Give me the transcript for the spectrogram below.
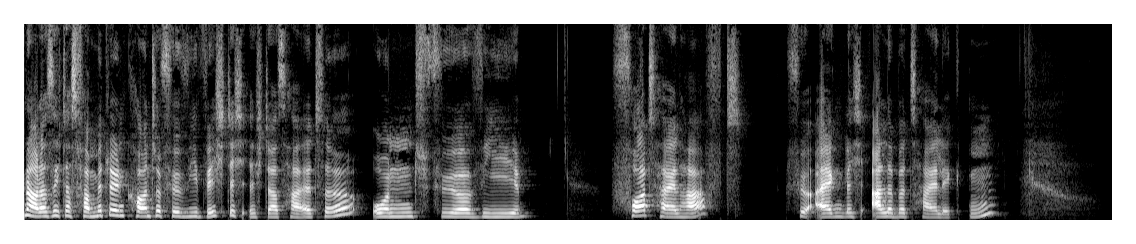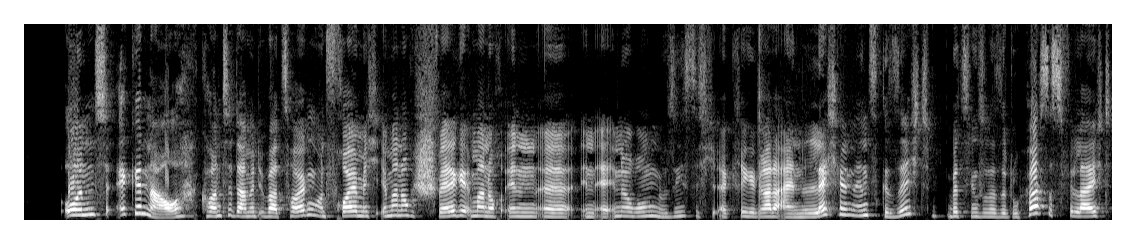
Genau, dass ich das vermitteln konnte, für wie wichtig ich das halte und für wie vorteilhaft für eigentlich alle Beteiligten. Und äh, genau, konnte damit überzeugen und freue mich immer noch, ich schwelge immer noch in, äh, in Erinnerung. Du siehst, ich äh, kriege gerade ein Lächeln ins Gesicht, beziehungsweise du hörst es vielleicht,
